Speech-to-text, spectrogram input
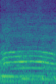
Oh.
